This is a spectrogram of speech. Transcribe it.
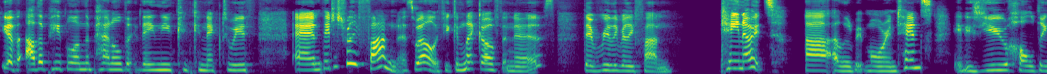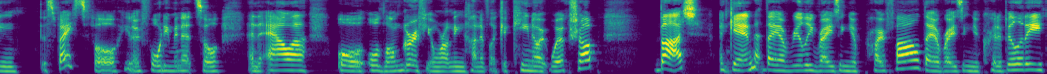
You have other people on the panel that then you can connect with, and they're just really fun as well. If you can let go of the nerves, they're really really fun. Keynotes are a little bit more intense. It is you holding the space for, you know, 40 minutes or an hour or, or longer if you're running kind of like a keynote workshop. But again, they are really raising your profile, they are raising your credibility,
